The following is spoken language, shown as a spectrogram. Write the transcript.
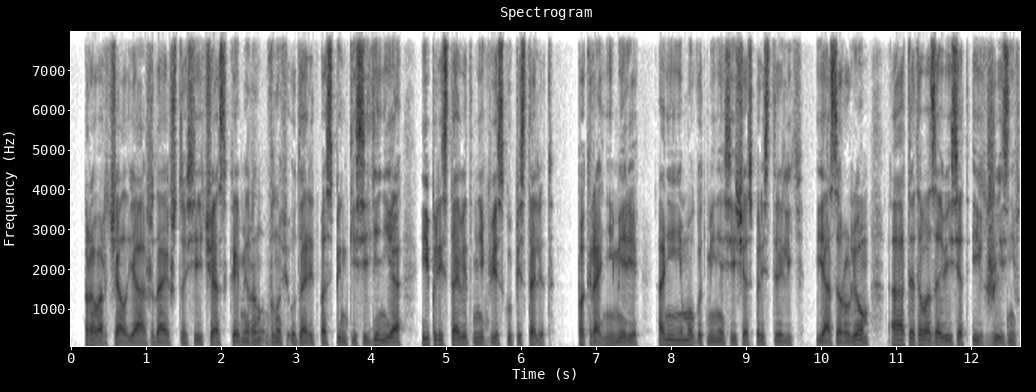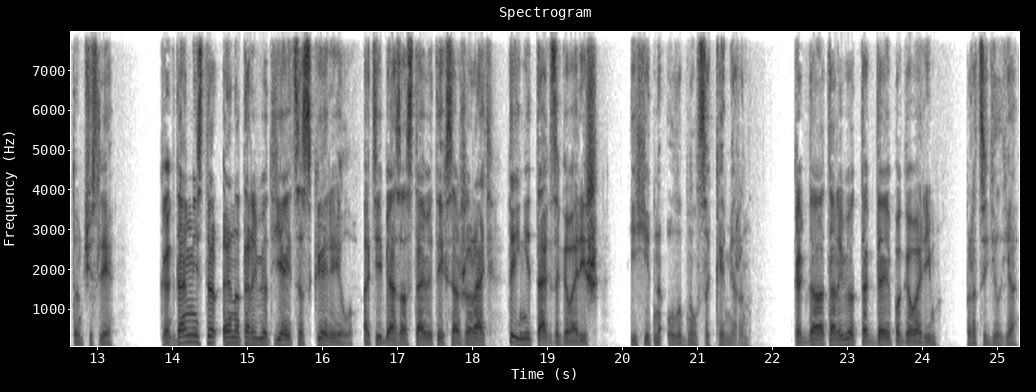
– проворчал я, ожидая, что сейчас Кэмерон вновь ударит по спинке сиденья и приставит мне к виску пистолет. По крайней мере, они не могут меня сейчас пристрелить. Я за рулем, а от этого зависят их жизни в том числе. Когда мистер Н оторвет яйца Скэриэлу, а тебя заставит их сожрать, ты не так заговоришь», – ехидно улыбнулся Кэмерон. «Когда оторвет, тогда и поговорим», – процедил я.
